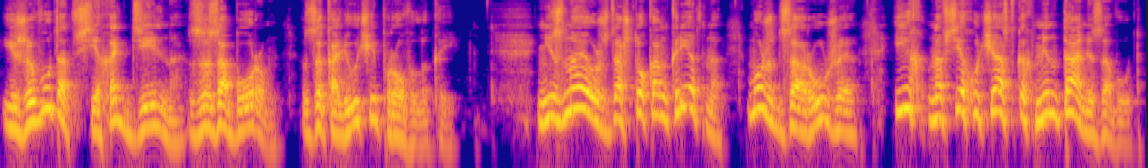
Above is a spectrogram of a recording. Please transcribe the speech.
И живут от всех отдельно, за забором, за колючей проволокой. Не знаю уж за что конкретно, может за оружие. Их на всех участках ментами зовут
